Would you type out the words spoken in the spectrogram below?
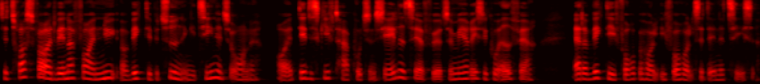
Til trods for, at venner får en ny og vigtig betydning i teenageårene, og at dette skift har potentialet til at føre til mere risikoadfærd, er der vigtige forbehold i forhold til denne tese.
